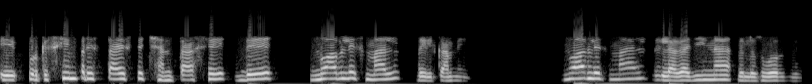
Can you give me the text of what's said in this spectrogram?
eh, porque siempre está este chantaje de no hables mal del camello, no hables mal de la gallina de los gordos,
